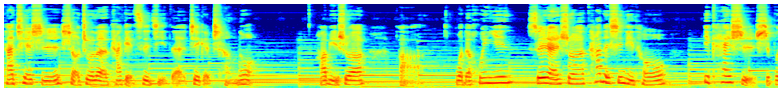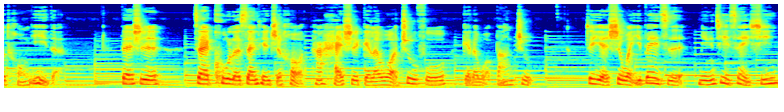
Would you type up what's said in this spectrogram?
他确实守住了他给自己的这个承诺。好比说，啊，我的婚姻虽然说他的心里头一开始是不同意的，但是在哭了三天之后，他还是给了我祝福，给了我帮助。这也是我一辈子铭记在心。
